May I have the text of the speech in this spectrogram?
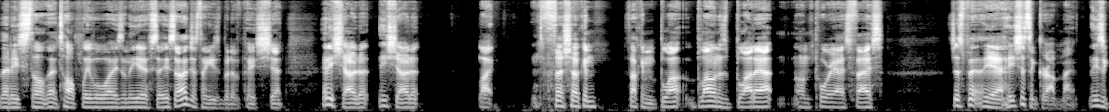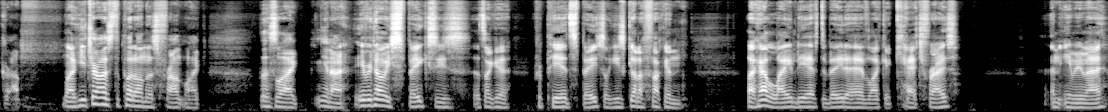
that he's still at that top level he's in the UFC. So I just think he's a bit of a piece of shit. And he showed it. He showed it. Like, fish hooking, fucking blow, blowing his blood out on Poirier's face. Just, yeah, he's just a grub, mate. He's a grub. Like, he tries to put on this front, like, this, like, you know, every time he speaks, he's, it's like a prepared speech. Like, he's got a fucking, like, how lame do you have to be to have, like, a catchphrase in MMA?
